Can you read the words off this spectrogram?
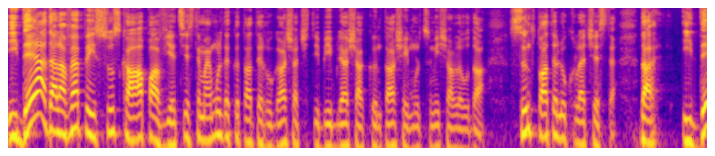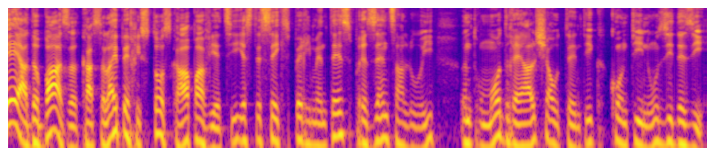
Ideea de a-L avea pe Isus ca apa vieții este mai mult decât a te ruga și a citi Biblia și a cânta și a-i mulțumi și a lăuda. Sunt toate lucrurile acestea. Dar ideea de bază ca să-L ai pe Hristos ca apa vieții este să experimentezi prezența Lui într-un mod real și autentic, continuu, zi de zi.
